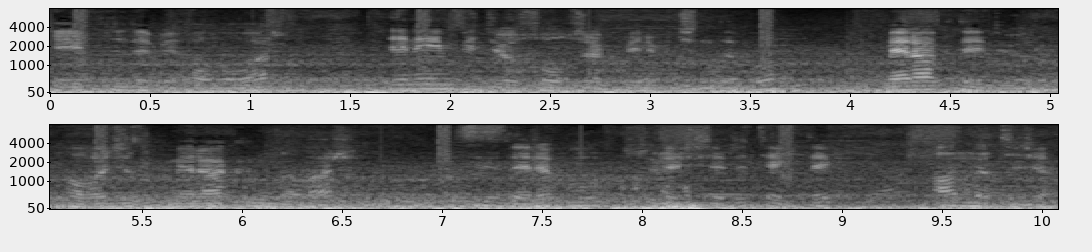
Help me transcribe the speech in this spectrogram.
keyifli de bir hava var. Deneyim videosu olacak benim için de bu. Merak da ediyorum. Havacılık merakım da var. Sizlere bu süreçleri tek tek anlatacağım.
